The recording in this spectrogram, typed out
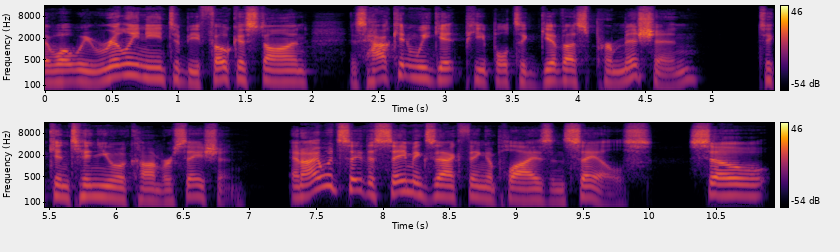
that what we really need to be focused on is how can we get people to give us permission to continue a conversation. And I would say the same exact thing applies in sales. So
